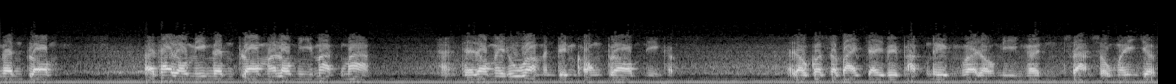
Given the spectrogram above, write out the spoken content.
เงินปลอม ถ้าเรามีเงินปลอมมาเรามีมากมาก แต่เราไม่รู้ว่ามันเป็นของปลอมนี่ครับ เราก็สบายใจไปพักหนึ่งว่าเรามีเงินสะสมไว้เยอะ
